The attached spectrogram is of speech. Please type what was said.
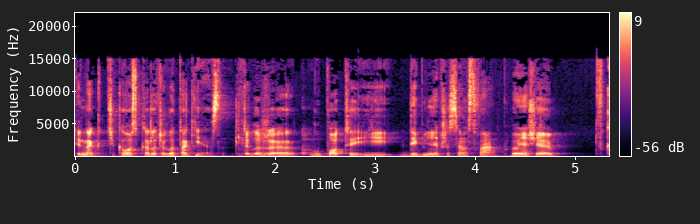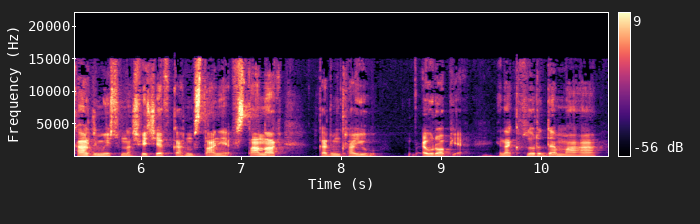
jednak ciekawostka, dlaczego tak jest? Dlatego, że głupoty i debilne przestępstwa popełnia się w każdym miejscu na świecie, w każdym stanie, w Stanach, w każdym kraju w Europie. Jednak Floryda ma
